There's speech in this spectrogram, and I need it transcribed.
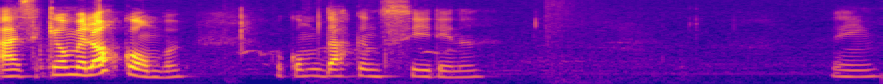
Ah, esse aqui é o melhor combo. O combo da City, né? Vem.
